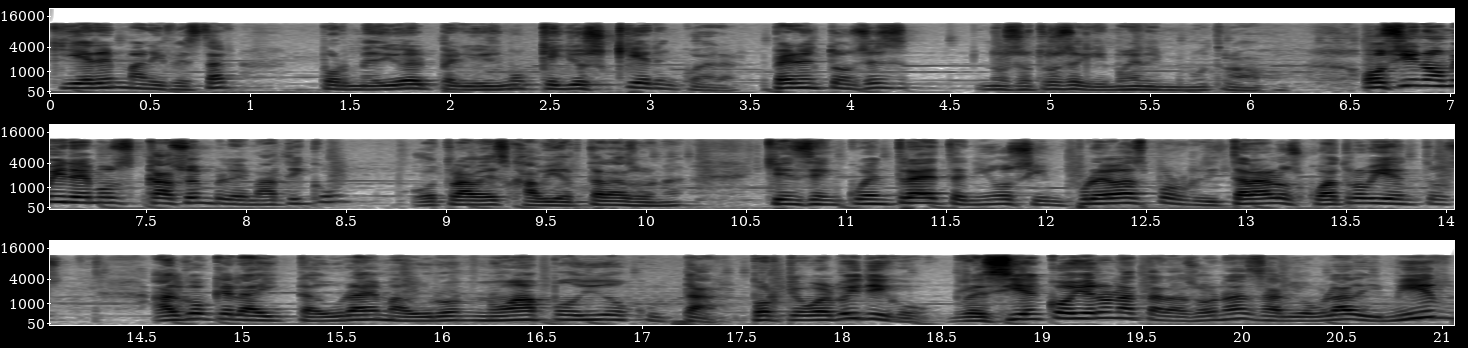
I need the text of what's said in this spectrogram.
quieren manifestar por medio del periodismo que ellos quieren cuadrar. Pero entonces nosotros seguimos en el mismo trabajo. O si no, miremos caso emblemático, otra vez Javier Tarazona, quien se encuentra detenido sin pruebas por gritar a los cuatro vientos, algo que la dictadura de Maduro no ha podido ocultar. Porque vuelvo y digo, recién cogieron a Tarazona, salió Vladimir,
